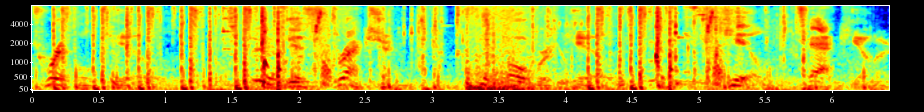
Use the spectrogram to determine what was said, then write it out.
Triple kill. Distraction. Overkill. Kill-tacular.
